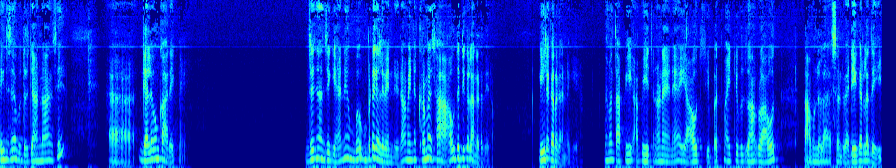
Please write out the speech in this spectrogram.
ඒ නිසා බුදුරජාණන් වහන්සේ ගැලවුම් කාර්යයක් නෙවෙයි බුදුසසුන කියන්නේ උඹ උඹට ගැලවෙන්න වෙනවා. මෙන්න ක්‍රම සහ ආයුධ ටික ළඟට දෙනවා. ගිහිල කරගන්න කියන. නමුත් අපි අපි හිතනවා නෑ නෑ මේ ආයුධ තිබ්බත් මෛත්‍රී බුදුහාමුදුරුවෝ ආවොත් ආමුණලා ලස්සනට වැඩේ කරලා දෙයි.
